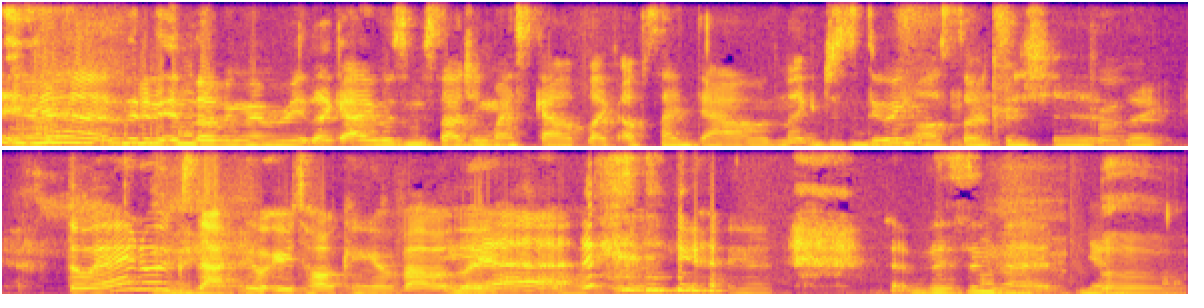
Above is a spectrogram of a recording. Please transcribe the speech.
yeah. literally in loving memory. Like I was massaging my scalp like upside down, like just doing all sorts of shit. Like The way I know exactly what you're talking about. Like, Yeah. oh my God. Uh, yeah. this and that. Yeah, Oh.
